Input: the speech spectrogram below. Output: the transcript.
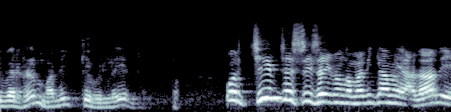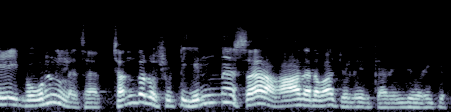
இவர்கள் மதிக்கவில்லை என்று அர்த்தம். ஒரு சீஃப் ஜஸ்டிஸை இவங்க மதிக்காம அதாவது இப்போ ஒன்றும் இல்லை சார். சந்திரசூட்டு என்ன சார் ஆதரவாக சொல்லியிருக்காரு இது வரைக்கும்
